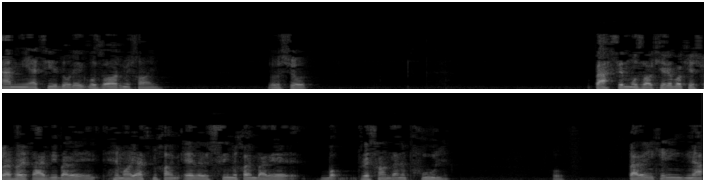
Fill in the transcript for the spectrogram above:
امنیتی دوره گذار می‌خوایم درست شد بحث مذاکره با کشورهای غربی برای حمایت می‌خوایم LLC می‌خوایم برای رساندن پول. برای اینکه این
